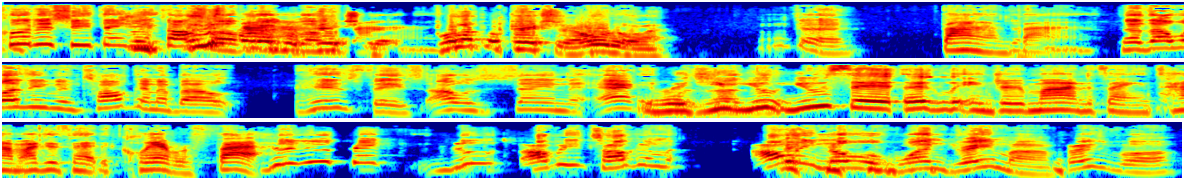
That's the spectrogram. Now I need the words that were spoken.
Who does she think he's talking about? pull up a picture. Pull up a picture. Hold on. Okay. fine fine Because I wasn't even talking about his face. I was saying the actor. but was you you ugly. you said ugly and Draymond at the same time i just had to clarify Do you think? Do are we talking? I only know of one Draymond. First of all,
